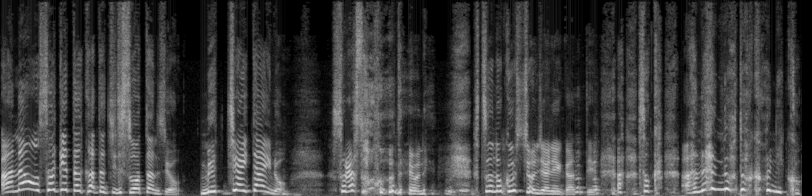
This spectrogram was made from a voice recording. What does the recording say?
穴を避けた形で座ったんですよ。めっちゃ痛いの。そりゃそうだよね。普通のクッションじゃねえかっていう。あ、そっか、穴のとこにこう、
